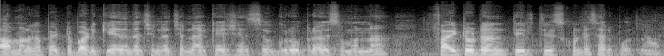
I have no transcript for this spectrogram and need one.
నార్మల్గా పెట్టుబడికి ఏదైనా చిన్న చిన్న అకేషన్స్ గ్రూప్ ప్రవేశం ఉన్నా ఫైవ్ టు టెన్ తీసుకుంటే సరిపోతుంది.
